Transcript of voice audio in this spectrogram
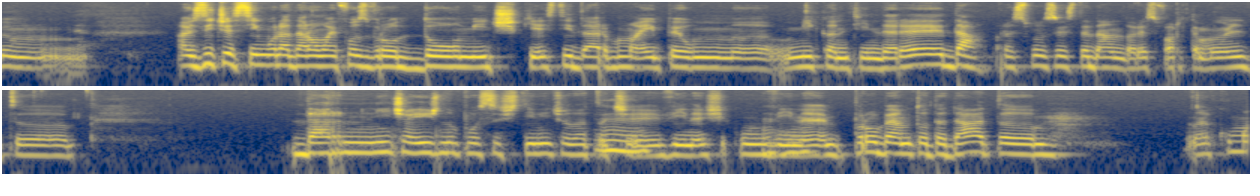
um, aș zice singura, dar au mai fost vreo două mici chestii, dar mai pe o uh, mică întindere, da, răspunsul este da, îmi doresc foarte mult. Uh, dar nici aici nu poți să știi niciodată mm. ce vine și cum mm-hmm. vine. Probe am totodată. Acum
